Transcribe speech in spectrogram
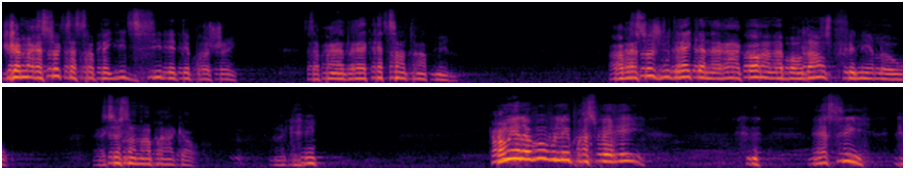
J'aimerais ça que ça soit payé d'ici l'été prochain. Ça prendrait 430 000. Après ça, je voudrais qu'il y en ait encore en abondance pour finir le haut. Ça, ça en prend encore. Combien de vous voulez prospérer? Merci.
